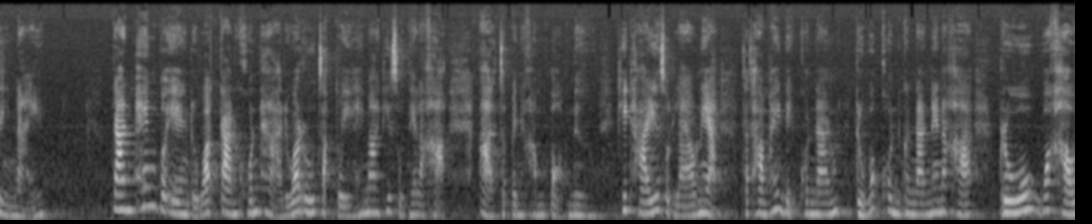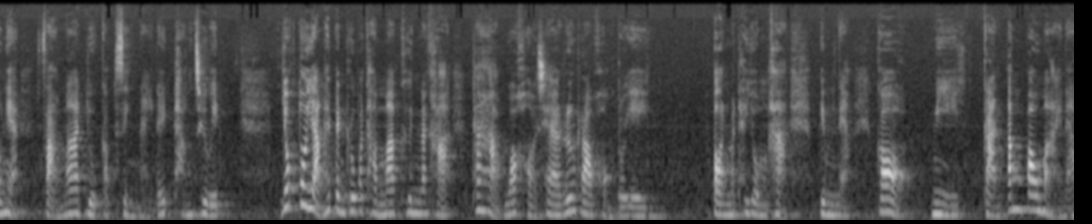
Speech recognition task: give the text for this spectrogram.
สิ่งไหน การเพ่งตัวเองหรือว่าการค้นหาหรือว่ารู้จักตัวเองให้มากที่สุดเนี่ยแหละค่ะ อาจจะเป็นคำตอบหนึ่งที่ท้ายที่สุดแล้วเนี่ยจะทำให้เด็กคนนั้นหรือว่าคนคนนั้นเนี่ยนะคะ รู้ว่าเขาเนี่ยสามารถอยู่กับสิ่งไหนได้ทั้งชีวิต ยกตัวอย่างให้เป็นรูปธรรมมากขึ้นนะคะ ถ้าหากว่าขอแชร์เรื่องราวของตัวเอง ตอนมัธยมค่ะ ปิมเนี่ยก็มีการตั้งเป้าหมายนะ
